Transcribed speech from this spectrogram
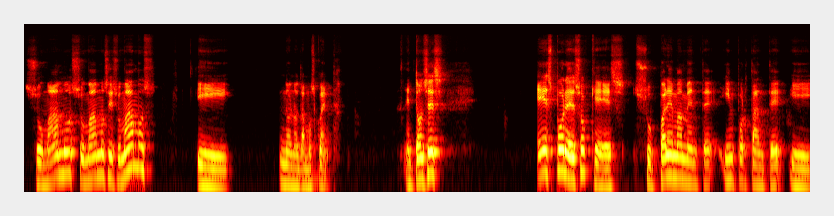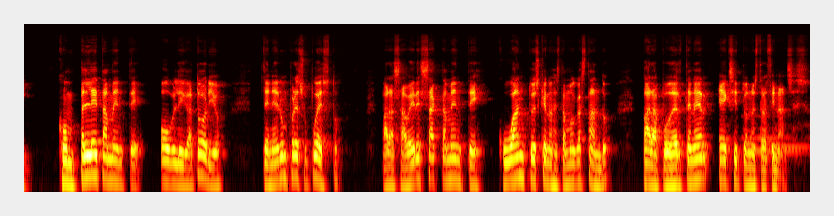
sumamos, sumamos y sumamos y no nos damos cuenta. Entonces, es por eso que es supremamente importante y completamente obligatorio tener un presupuesto para saber exactamente cuánto es que nos estamos gastando para poder tener éxito en nuestras finanzas.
